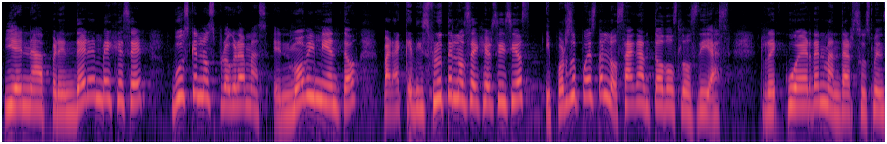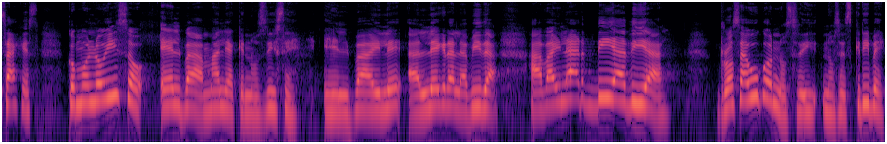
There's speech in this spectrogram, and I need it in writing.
y en Aprender a Envejecer busquen los programas en movimiento para que disfruten los ejercicios y por supuesto los hagan todos los días. Recuerden mandar sus mensajes, como lo hizo Elba Amalia que nos dice, el baile alegra la vida, a bailar día a día. Rosa Hugo nos, nos escribe,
